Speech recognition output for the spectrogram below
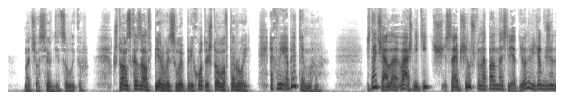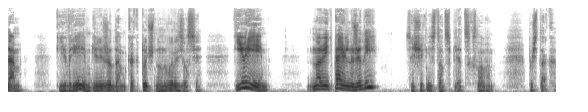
— начал сердиться Лыков. — Что он сказал в первый свой приход и что во второй? — Ах, вы об этом? Сначала ваш Никитич сообщил, что напал на след, и он ведет к жидам. — К евреям или жидам? Как точно он выразился? — К евреям. Но ведь правильно жиды... Сыщик не стал цепляться к словам. — Пусть так.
